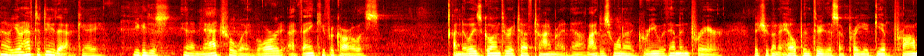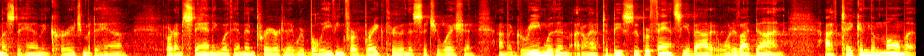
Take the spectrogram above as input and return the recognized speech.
No, you don't have to do that, okay? You can just, in a natural way, Lord, I thank you for Carlos. I know he's going through a tough time right now, and I just want to agree with him in prayer that you're going to help him through this. I pray you give promise to him, encouragement to him. Lord, I'm standing with him in prayer today. We're believing for a breakthrough in this situation. I'm agreeing with him. I don't have to be super fancy about it. What have I done? I've taken the moment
